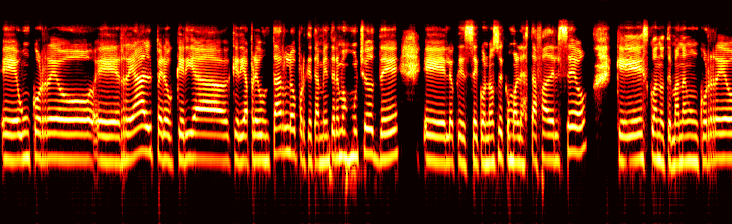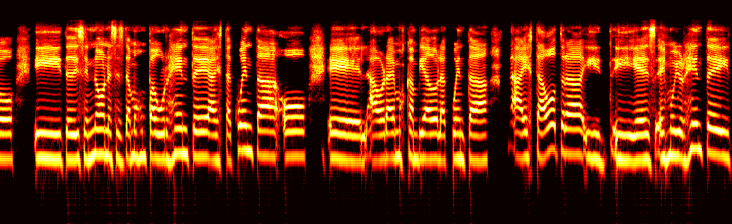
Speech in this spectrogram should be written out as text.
eh, un correo eh, real, pero quería, quería preguntarlo porque también tenemos mucho de eh, lo que se conoce como la estafa del SEO, que es cuando te mandan un correo y te dicen, no, necesitamos un pago urgente a esta cuenta o ahora hemos cambiado la cuenta a esta otra y, es, muy urgente y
